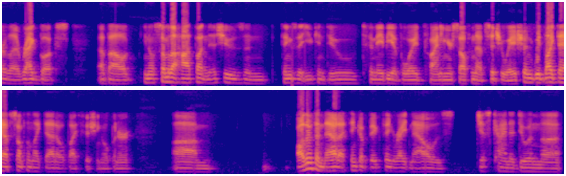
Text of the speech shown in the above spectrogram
or the reg books about you know some of the hot button issues and things that you can do to maybe avoid finding yourself in that situation. We'd like to have something like that out by Fishing Opener. Um, other than that, I think a big thing right now is just kind of doing the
